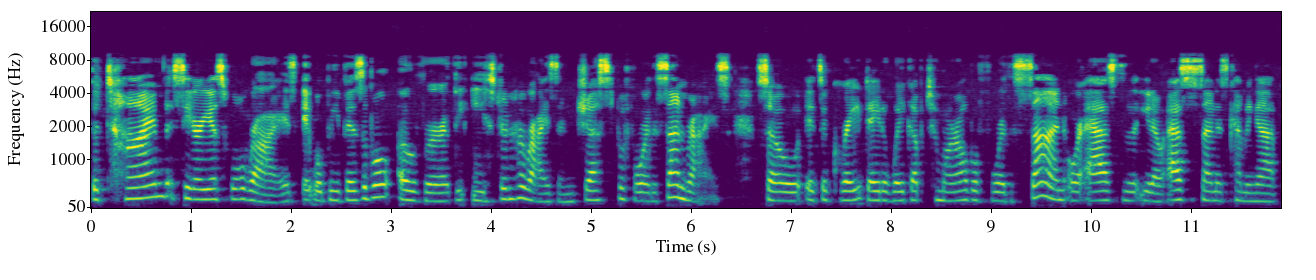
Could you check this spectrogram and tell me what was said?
the time that Sirius will rise, it will be visible over the eastern horizon just before the sunrise. So it's a great day to wake up tomorrow before the sun or as the, you know, as the sun is coming up,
